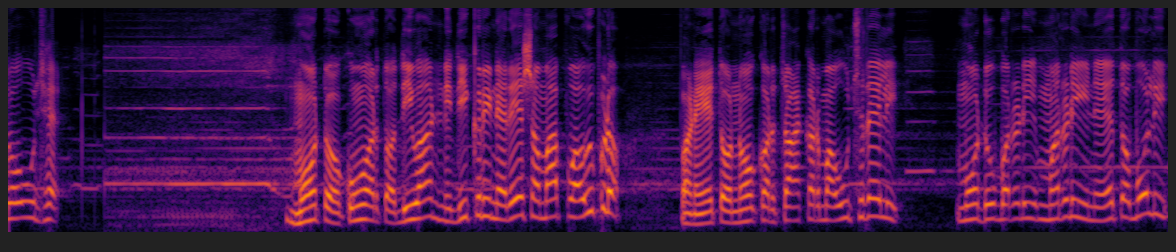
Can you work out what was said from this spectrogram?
જોવું છે. મોટો કુંવર તો દીવાનની દીકરીને રેશમ આપવા ઉપડો પણ એ તો નોકર ચાકરમાં ઉછરેલી. મોઢું બરડી મરડીને એ તો બોલી,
